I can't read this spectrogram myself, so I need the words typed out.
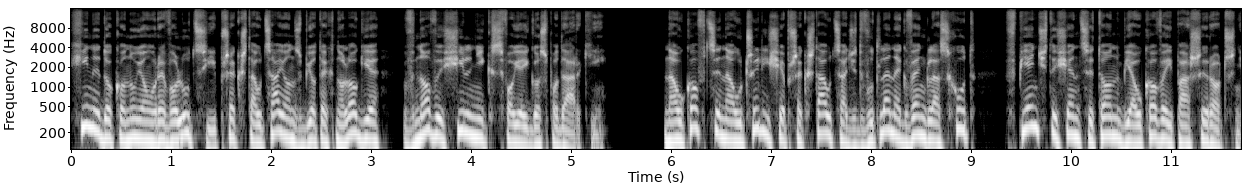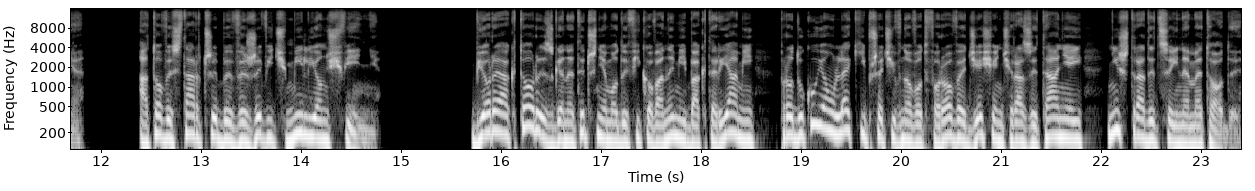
Chiny dokonują rewolucji, przekształcając biotechnologię w nowy silnik swojej gospodarki. Naukowcy nauczyli się przekształcać dwutlenek węgla z hut w 5000 ton białkowej paszy rocznie, a to wystarczy, by wyżywić milion świń. Bioreaktory z genetycznie modyfikowanymi bakteriami produkują leki przeciwnowotworowe 10 razy taniej niż tradycyjne metody.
